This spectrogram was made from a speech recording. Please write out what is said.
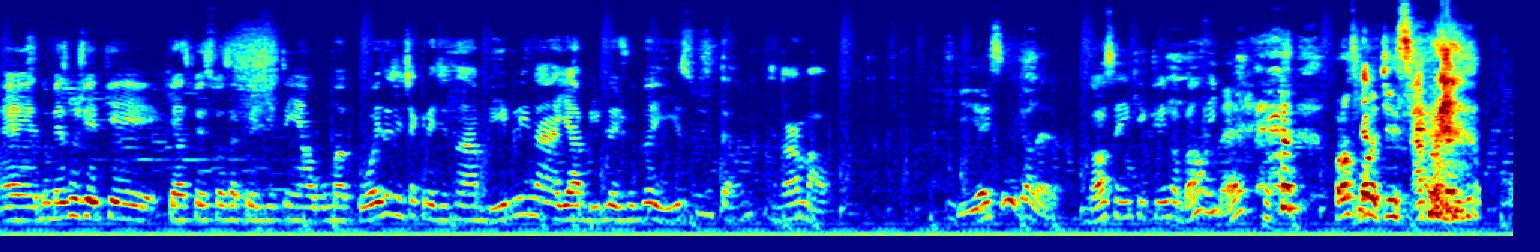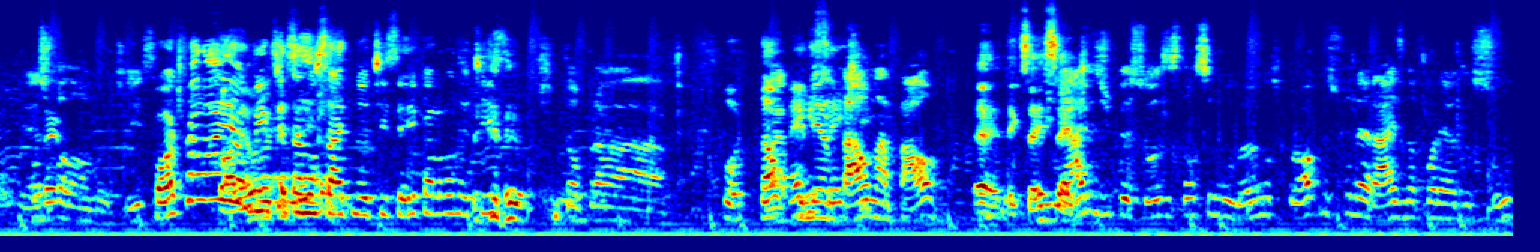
é, do mesmo jeito que, que as pessoas acreditam em alguma coisa, a gente acredita na Bíblia e, na- e a Bíblia julga isso, então é normal. E é isso aí, galera. Nossa, hein, que clima bom, hein? Né? Próxima notícia. Posso falar uma notícia? Pode falar aí, eu vi que você tá no site notícia aí, fala uma notícia. Então, pra, Portal apimentar o R7. Natal, É, tem que ser R7. milhares de pessoas estão simulando os próprios funerais na Coreia do Sul.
